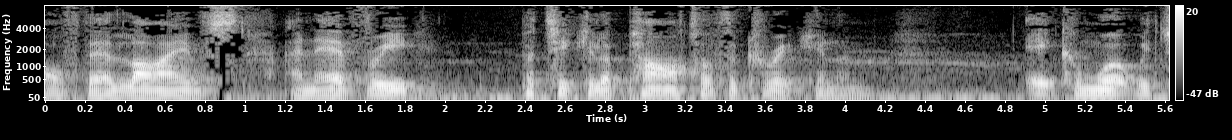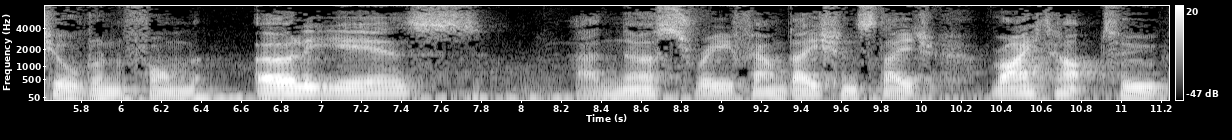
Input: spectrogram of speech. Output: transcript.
of their lives and every particular part of the curriculum. It can work with children from early years uh, nursery, foundation stage, right up to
